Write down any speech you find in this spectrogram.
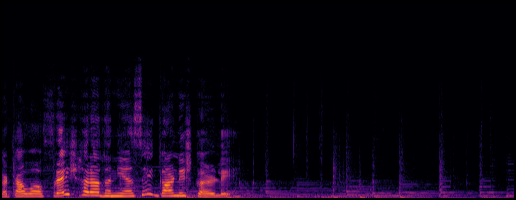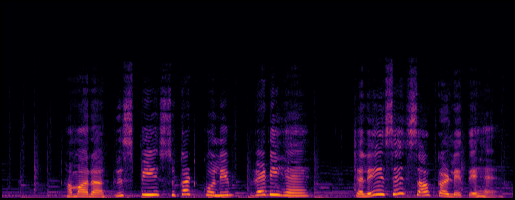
कटा हुआ फ्रेश हरा धनिया से गार्निश कर ले। हमारा क्रिस्पी सुकट कोलिम रेडी है। चले इसे सर्व कर लेते हैं।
